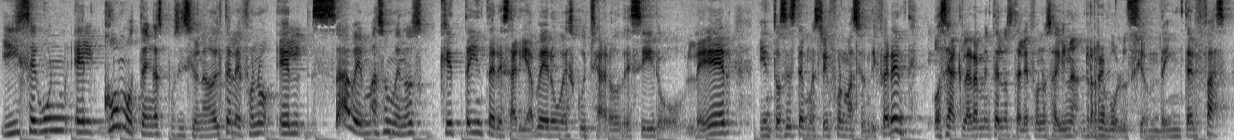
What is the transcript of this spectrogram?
Y según el cómo tengas posicionado el teléfono, él sabe más o menos qué te interesaría ver o escuchar o decir o leer y entonces te muestra información diferente. O sea, claramente en los teléfonos hay una revolución de interfaz,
